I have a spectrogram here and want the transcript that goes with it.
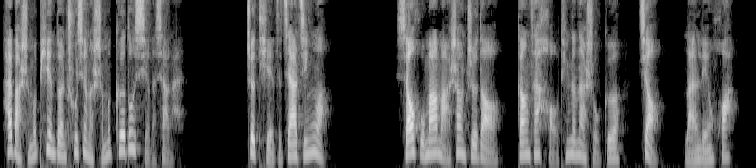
还把什么片段出现了什么歌都写了下来。这帖子加精了，小虎妈马上知道刚才好听的那首歌叫。蓝莲花，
